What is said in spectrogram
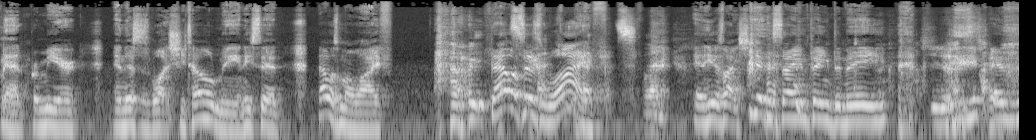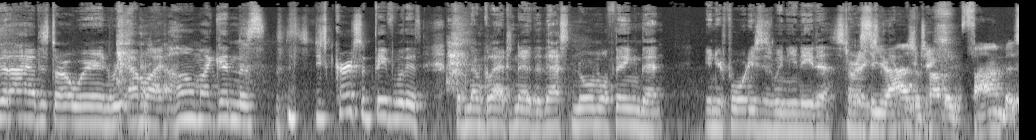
at Premier, and this is what she told me, and he said that was my wife, that was his wife. and he was like, she did the same thing to me, and then I had to start wearing. Re- I'm like, oh my goodness, she's cursing people with this, but I'm glad to know that that's normal thing that in your 40s is when you need to start. See, your eyes are probably fine, but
